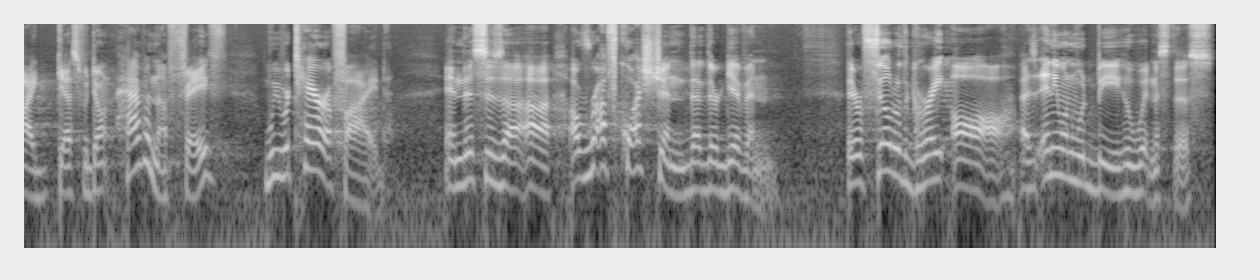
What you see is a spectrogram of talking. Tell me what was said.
I guess we don't have enough faith. We were terrified. And this is a, a, a, rough question that they're given. They were filled with great awe, as anyone would be who witnessed this,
